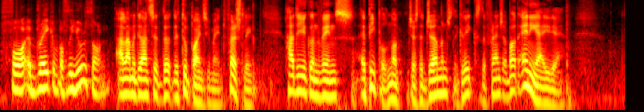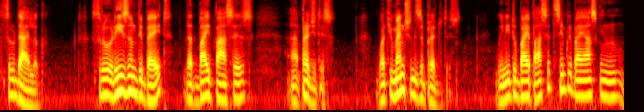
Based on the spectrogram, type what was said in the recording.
for a breakup of the Eurozone. Allow me to answer the, the two points you made. Firstly, how do you convince a people, not just the Germans, the Greeks, the French, about any idea? Through dialogue, through reasoned debate that bypasses uh, prejudice. What you mentioned is a prejudice. We need to bypass it simply by asking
